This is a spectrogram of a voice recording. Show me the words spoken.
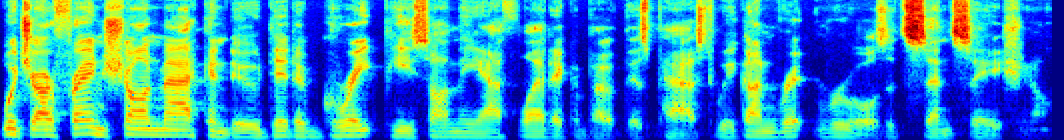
which our friend Sean McIndoe did a great piece on the Athletic about this past week. Unwritten rules. It's sensational.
